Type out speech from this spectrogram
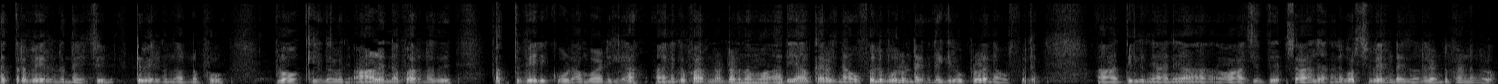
എത്ര പേരുണ്ടെന്ന് ചോദിച്ചു. എട്ട് പേരുണ്ടെന്ന് പറഞ്ഞപ്പോ ബ്ലോക്ക് ചെയ്ത് കളഞ്ഞു ആൾ എന്നെ പറഞ്ഞത്? പത്ത് പേര് കൂടാൻ പാടില്ല. അങ്ങനൊക്കെ പറഞ്ഞോണ്ടാണ് നമ്മ അധികം ആൾക്കാർ നൗഫൽ പോലും ഉണ്ടായിരുന്നില്ല. ഗ്രൂപ്പിലുള്ള നൗഫൽ. അതിൽ ഞാൻ ആ വാജിദ് ഷാൽ അങ്ങനെ കുറച്ച് പേരുണ്ടായിരുന്നുള്ളൂ രണ്ട് പെണ്ണുങ്ങളും.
